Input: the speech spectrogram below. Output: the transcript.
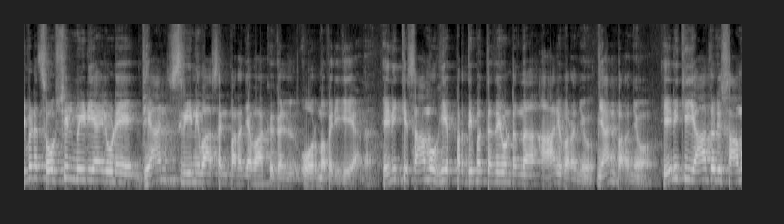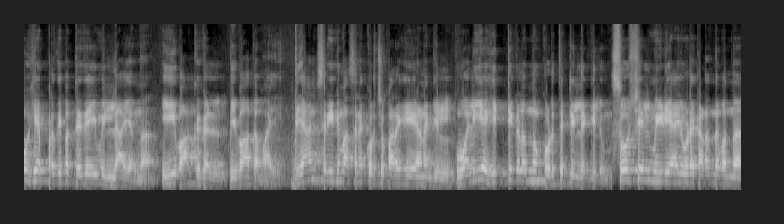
ഇവിടെ സോഷ്യൽ മീഡിയയിലൂടെ ധ്യാൻ ശ്രീനിവാസൻ പറഞ്ഞ വാക്കുകൾ ഓർമ്മ വരികയാണ്. എനിക്ക് സാമൂഹ്യ പ്രതിബദ്ധതയുണ്ടെന്ന് ആര് പറഞ്ഞു? ഞാൻ പറഞ്ഞു എനിക്ക് യാതൊരു സാമൂഹ്യ പ്രതിബദ്ധതയും ഇല്ല എന്ന്. ഈ വാക്കുകൾ വിവാദമായി. ധ്യാൻ ശ്രീനിവാസനെ കുറിച്ച് പറയുകയാണെങ്കിൽ വലിയ ഹിറ്റുകളൊന്നും കൊടുത്തിട്ടില്ലെങ്കിലും സോഷ്യൽ മീഡിയയിലൂടെ കടന്നു വന്ന്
